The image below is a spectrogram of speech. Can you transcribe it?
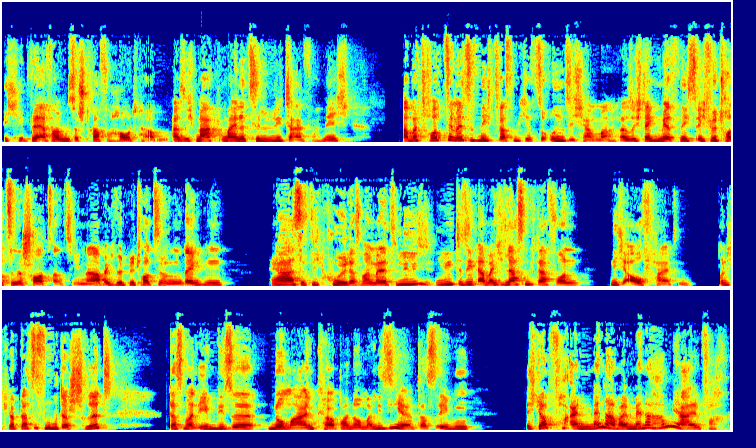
ich will einfach irgendwie so straffe Haut haben. Also ich mag meine Zellulite einfach nicht. Aber trotzdem ist es nichts, was mich jetzt so unsicher macht. Also ich denke mir jetzt nicht, ich würde trotzdem eine Shorts anziehen, ne? aber ich würde mir trotzdem denken, ja, ist jetzt nicht cool, dass man meine Zellulite sieht, aber ich lasse mich davon nicht aufhalten. Und ich glaube, das ist ein guter Schritt, dass man eben diese normalen Körper normalisiert, dass eben ich glaube vor allem Männer, weil Männer haben ja einfach,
